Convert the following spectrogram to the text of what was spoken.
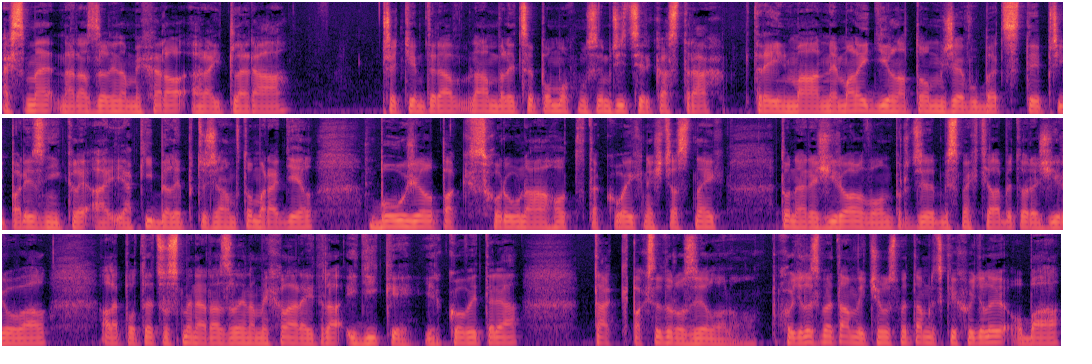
Až jsme narazili na Michala Reitlera, Předtím teda nám velice pomohl, musím říct, Cirka Strach, který má nemalý díl na tom, že vůbec ty případy vznikly a jaký byly, protože nám v tom radil. Bohužel pak s chodou náhod takových nešťastných to nerežíroval on, protože my jsme chtěli, aby to režíroval, ale poté, co jsme narazili na Michala Reitera i díky Jirkovi teda, tak pak se to rozjelo. No. Chodili jsme tam, většinou jsme tam vždycky chodili oba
